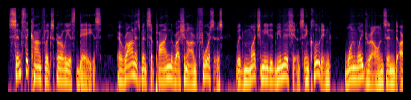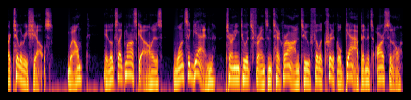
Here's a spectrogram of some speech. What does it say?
Since the conflict's earliest days, Iran has been supplying the Russian armed forces with much needed munitions, including one way drones and artillery shells. Well, It looks like Moscow is once again turning to its friends in Tehran to fill a critical gap in its arsenal.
